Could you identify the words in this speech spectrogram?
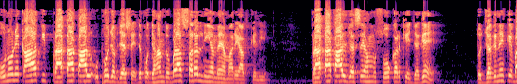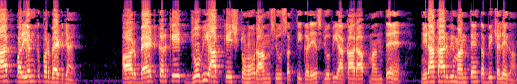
उन्होंने कहा कि प्रातः काल उठो जब जैसे। देखो, ध्यान दो, बड़ा सरल नियम है हमारे आपके लिए। प्रातः काल जैसे हम सो करके जगें तो जगने के बाद पर्यंक पर बैठ जाएँ। और बैठ करके जो भी आपके इष्ट हो, राम, शिव, शक्ति, गणेश, जो भी आकार आप मानते हैं, निराकार भी मानते हैं, तब भी चलेगा।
